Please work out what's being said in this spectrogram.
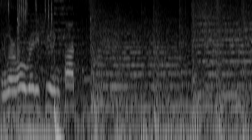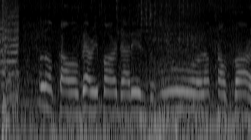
and we're already feeling hot. Look how very far that is. Ooh, look how far.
